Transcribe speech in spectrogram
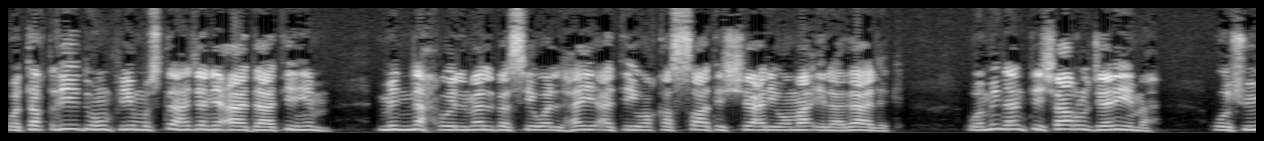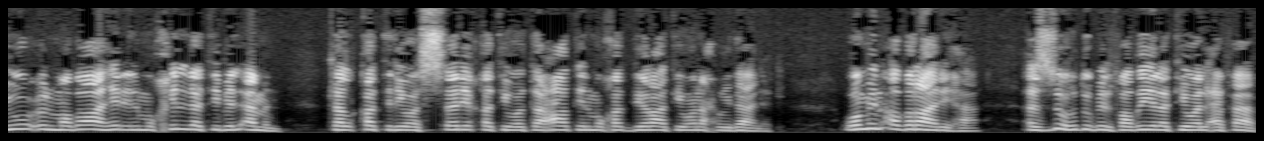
وتقليدهم في مستهجن عاداتهم من نحو الملبس والهيئة وقصات الشعر وما إلى ذلك ومنها انتشار الجريمة وشيوع المظاهر المخلة بالأمن كالقتل والسرقة وتعاطي المخدرات ونحو ذلك ومن أضرارها الزهد بالفضيلة والعفاف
